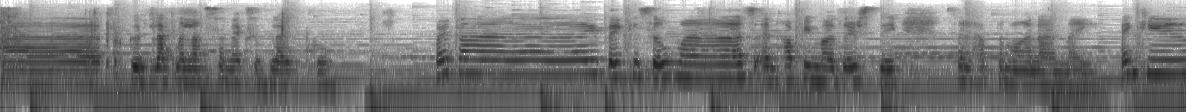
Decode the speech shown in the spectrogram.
At good luck na lang sa next vlog ko. Bye-bye! Thank you so much and happy Mother's Day sa lahat ng mga nanay. Thank you!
